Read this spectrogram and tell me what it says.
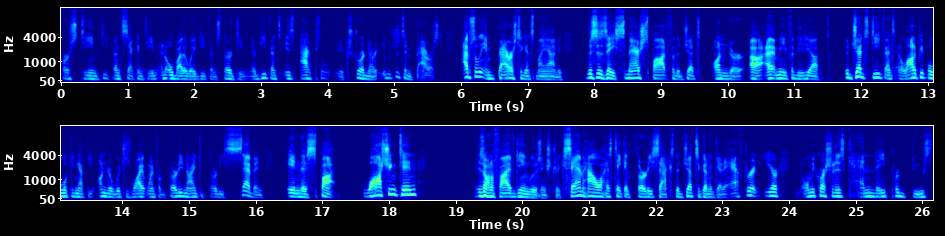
first team, defense second team, and oh, by the way, defense third team. And their defense is absolutely extraordinary. It was just embarrassed, absolutely embarrassed against Miami. This is a smash spot for the Jets under, uh, I mean, for the uh, the Jets defense, and a lot of people looking at the under, which is why it went from 39 to 37 in this spot. Washington is on a five game losing streak. Sam Howell has taken 30 sacks. The Jets are going to get after it here. The only question is can they produce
